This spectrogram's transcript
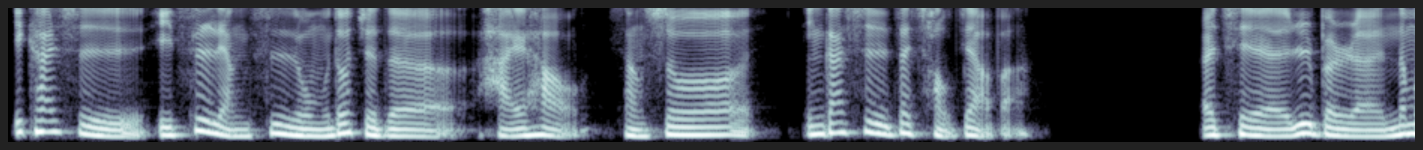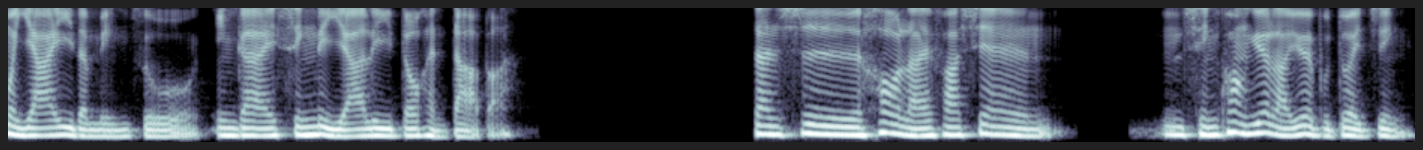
一开始一次两次，我们都觉得还好，想说。应该是在吵架吧，而且日本人那么压抑的民族，应该心理压力都很大吧。但是后来发现，嗯，情况越来越不对劲，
